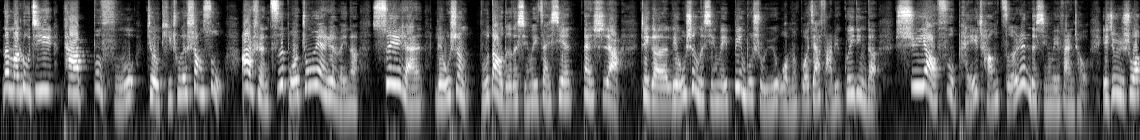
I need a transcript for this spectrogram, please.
那么陆基他不服，就提出了上诉。二审淄博中院认为呢，虽然刘胜不道德的行为在先，但是啊。这个刘胜的行为并不属于我们国家法律规定的需要负赔偿责任的行为范畴，也就是说，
